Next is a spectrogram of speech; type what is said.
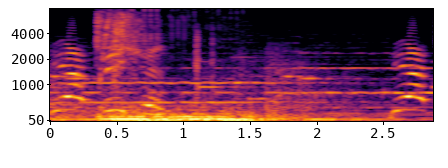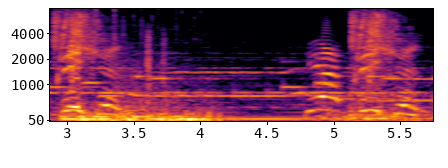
You have vision! You have vision! You have vision!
